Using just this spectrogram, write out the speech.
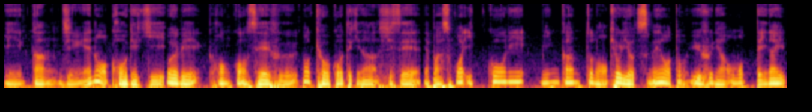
民間人への攻撃、及び香港政府の強硬的な姿勢、やっぱそこは一向に民間との距離を詰めようというふうには思っていない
